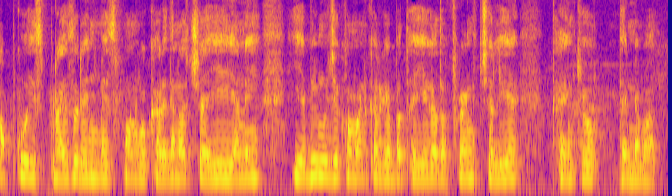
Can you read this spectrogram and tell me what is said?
आपको इस प्राइस रेंज में इस फ़ोन को ख़रीदना चाहिए या नहीं, ये भी मुझे कमेंट करके बताइएगा। तो फ्रेंड्स चलिए थैंक यू धन्यवाद।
